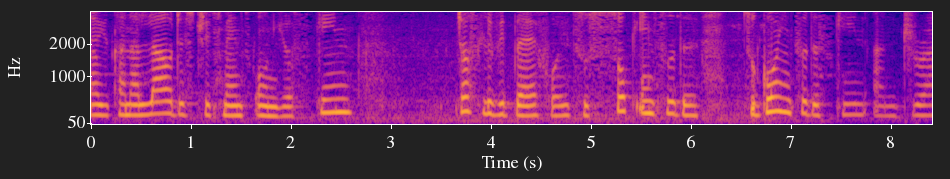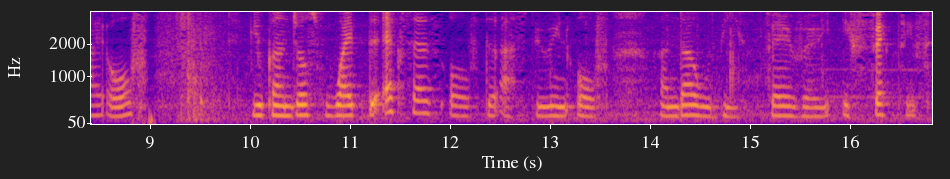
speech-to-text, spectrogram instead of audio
now you can allow this treatment on your skin. Just leave it there for it to soak into the to go into the skin and dry off. You can just wipe the excess of the aspirin off and that would be very very effective.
